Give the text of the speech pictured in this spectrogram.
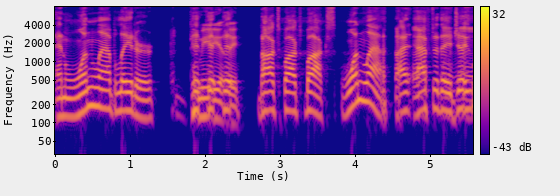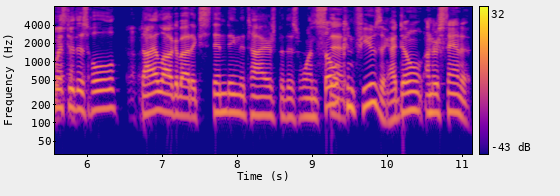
And one lap later, pit, pit, Immediately. pit, box, box, box. One lap I, after they just went through this whole dialogue about extending the tires for this one So stint. confusing. I don't understand it.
